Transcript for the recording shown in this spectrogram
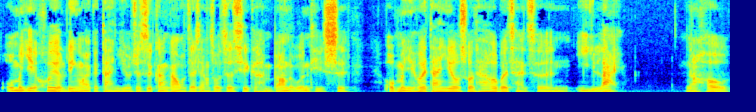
我们也会有另外一个担忧，就是刚刚我在讲说，这是一个很棒的问题是，我们也会担忧说它会不会产生依赖。然后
